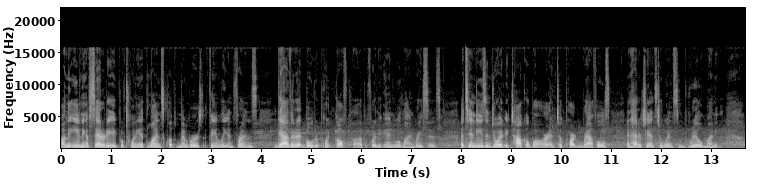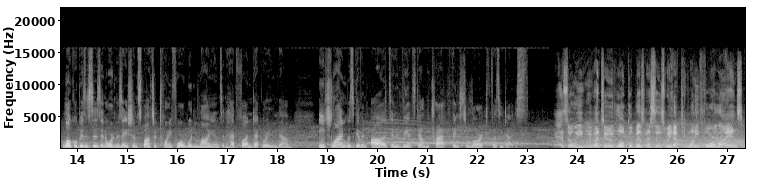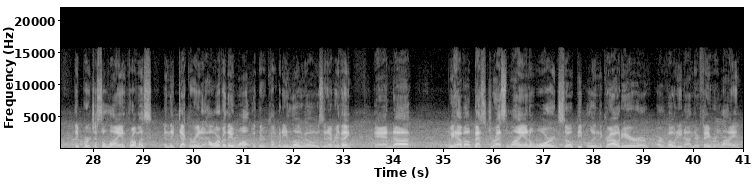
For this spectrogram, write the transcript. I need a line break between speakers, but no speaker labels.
On the evening of Saturday, April 20th, Lions Club members, family, and friends gathered at Boulder Pointe Golf Club for the annual Lion races. Attendees enjoyed a taco bar and took part in raffles and had a chance to win some real money. Local businesses and organizations sponsored 24 wooden lions and had fun decorating them. Each lion was given odds and advanced down the track thanks to large fuzzy dice.
Yeah, so we, we went to local businesses. We have 24 lions. They purchase a lion from us and they decorate it however they want with their company logos and everything. And uh, we have a Best Dressed Lion Award, so people in the crowd here are, are voting on their favorite lion.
